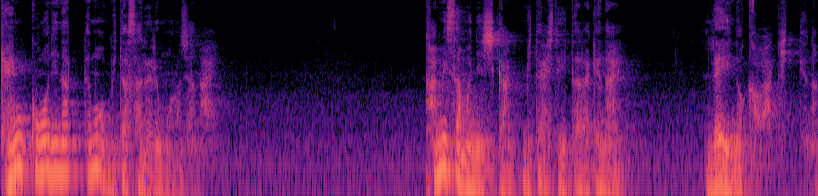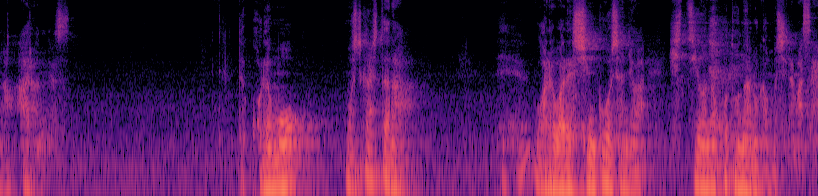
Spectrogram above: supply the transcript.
健康になっても満たされるものじゃない。神様にしか満たしていただけない霊の渇きっていうのがあるんです。でこれももしかしたら、えー、我々信仰者には必要なことなのかもしれません。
